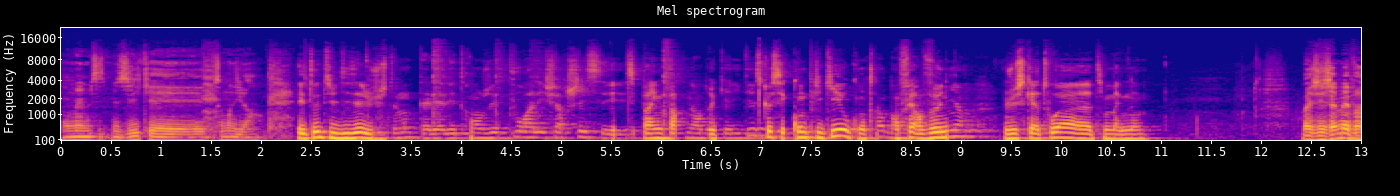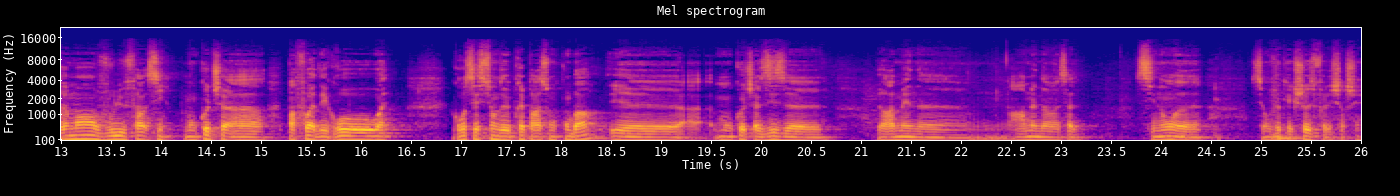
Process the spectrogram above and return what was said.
On met une petite musique et tout le monde y va. Et toi, tu disais justement que tu allais à l'étranger pour aller chercher ces sparring partners de qualité. Est-ce que c'est compliqué, au contraire, d'en faire venir jusqu'à toi à Team Magnum? Bah, j'ai jamais vraiment voulu faire. Si, mon coach a parfois des gros, ouais, grosses sessions de préparation de combat et euh, mon coach Aziz euh, le ramène, euh, le ramène dans ma salle. Sinon, euh, si on veut quelque chose, il faut aller chercher.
